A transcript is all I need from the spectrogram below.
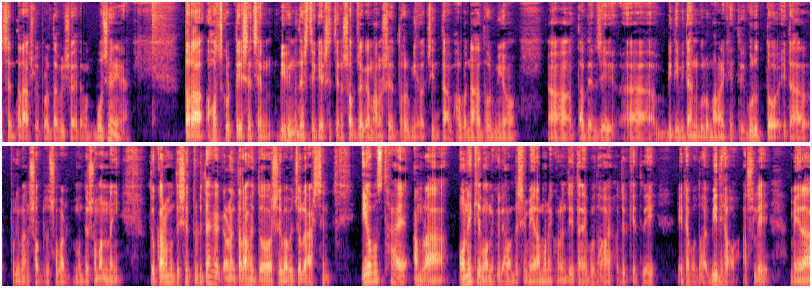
আছেন তারা আসলে পর্দার বিষয়ে তেমন বোঝেনই না। তারা হজ করতে এসেছেন, বিভিন্ন দেশ থেকে এসেছেন, সব জায়গায় মানুষের ধর্মীয় চিন্তা, ভাবনা, ধর্মীয় তাদের যে বিধিবিধানগুলো মানার ক্ষেত্রে গুরুত্ব, এটার পরিমাণ সব, সবার মধ্যে সমান নাই। তো কারোর মধ্যে সে ত্রুটি থাকার কারণে তারা হয়তো সেভাবে চলে আসছেন। এই অবস্থায় আমরা অনেকে মনে করি, আমাদের সে মেয়েরা মনে করেন যে তাই বোধ হয় হজের ক্ষেত্রে এটা বোধ হয় বিধেয় আসলে মেয়েরা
